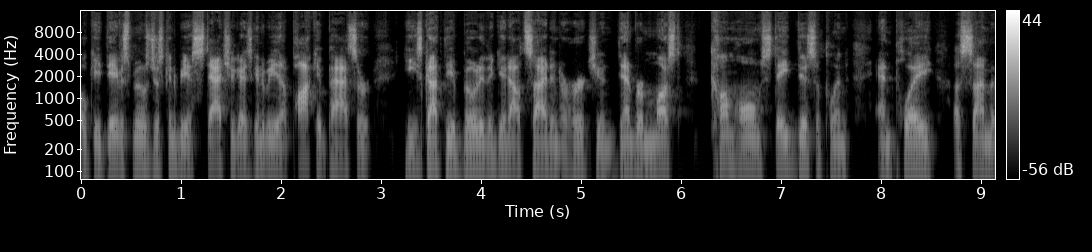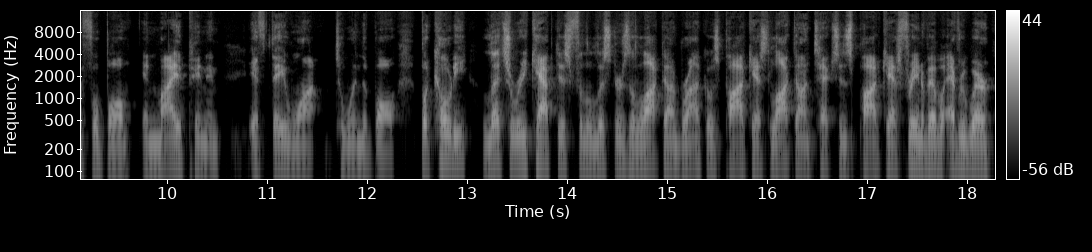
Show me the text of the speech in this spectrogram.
okay, Davis Mills is just going to be a statue guy. He's going to be a pocket passer. He's got the ability to get outside and to hurt you. And Denver must come home, stay disciplined, and play assignment football, in my opinion, if they want to win the ball. But Cody, let's recap this for the listeners of the Locked On Broncos podcast, Locked On Texans podcast, free and available everywhere.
